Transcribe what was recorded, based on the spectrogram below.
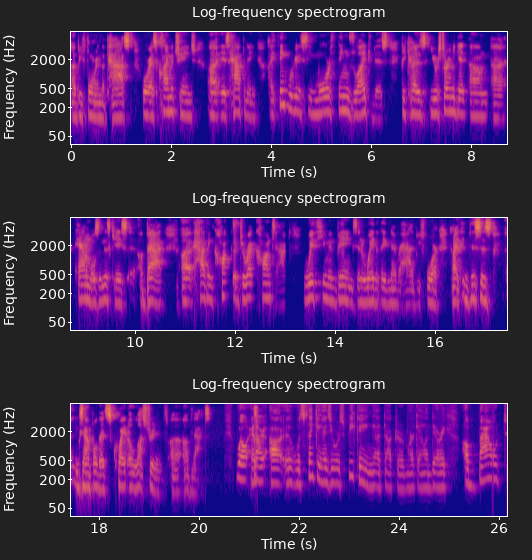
uh, before in the past, or as climate change uh, is happening, I think we're going to see more things like this because you're starting to get um, uh, animals, in this case, a bat, uh, having direct contact with human beings in a way that they've never had before. And I think this is an example that's quite illustrative uh, of that. Well, and I uh, was thinking as you were speaking, uh, Dr. MarkAlain about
